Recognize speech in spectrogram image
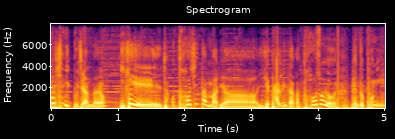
훨씬 이쁘지 않나요? 이게 자꾸 터진단 말이야. 이게 달리다가 터져요. 핸드폰이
